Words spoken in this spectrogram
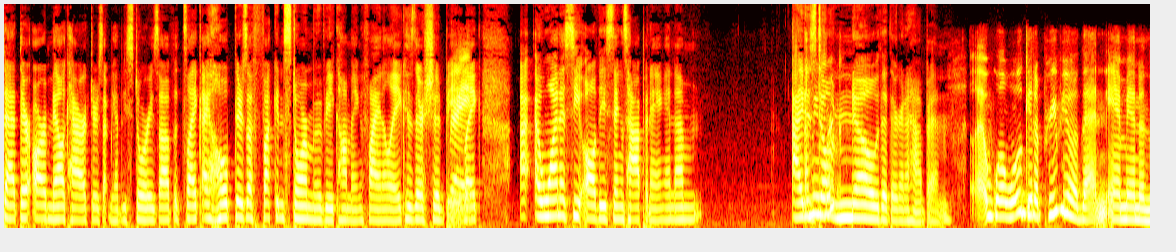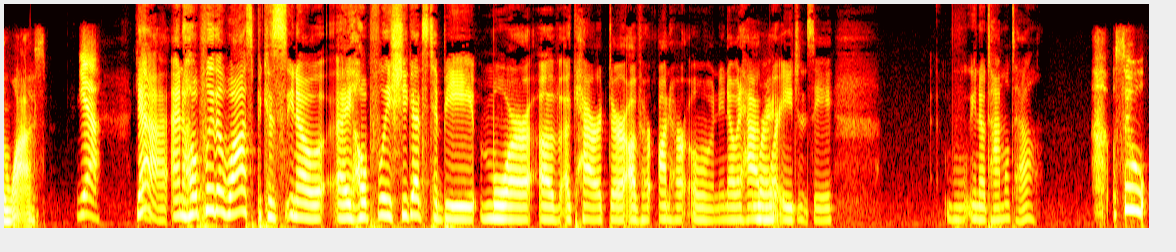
that there are male characters that we have these stories of. It's like, I hope there's a fucking Storm movie coming finally, because there should be. Right. Like, I, I want to see all these things happening, and I'm. I just mean, don't know that they're going to happen. Uh, well, we'll get a preview of that in Ant Man and the Wasp. Yeah. Yeah, and hopefully the wasp because you know, I hopefully she gets to be more of a character of her on her own, you know, and have Right. more agency. You know, time will tell. So,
